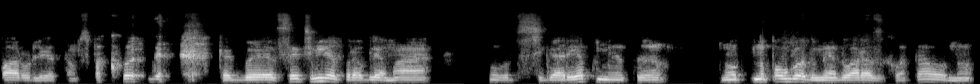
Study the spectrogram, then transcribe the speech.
пару лет там спокойно. Как бы с этим нет проблем. А вот с сигаретами это... Ну, на полгода меня два раза хватало, но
